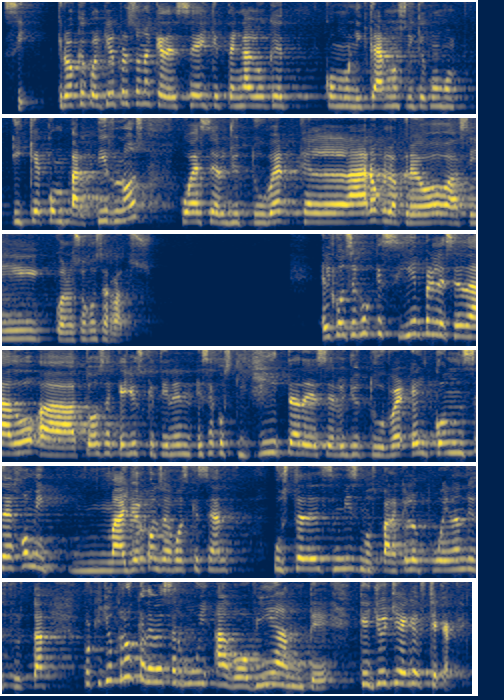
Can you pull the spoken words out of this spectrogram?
sí, creo que cualquier persona que desee y que tenga algo que comunicarnos y que, y que compartirnos puede ser youtuber. Claro que lo creo así con los ojos cerrados. El consejo que siempre les he dado a todos aquellos que tienen esa cosquillita de ser youtuber, el consejo, mi mayor consejo es que sean ustedes mismos para que lo puedan disfrutar. Porque yo creo que debe ser muy agobiante que yo llegue, chécate.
